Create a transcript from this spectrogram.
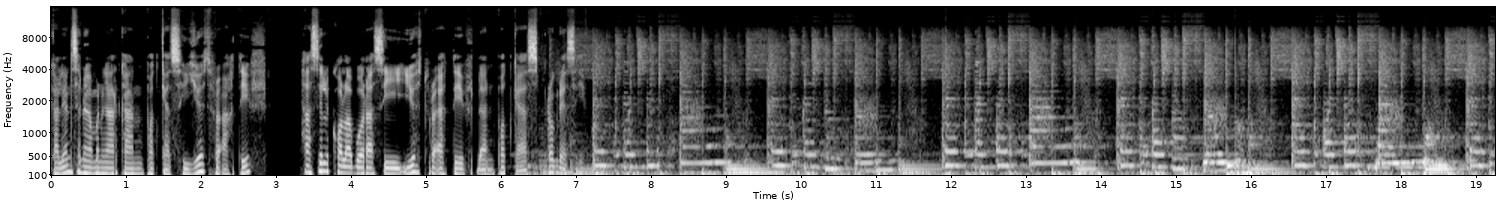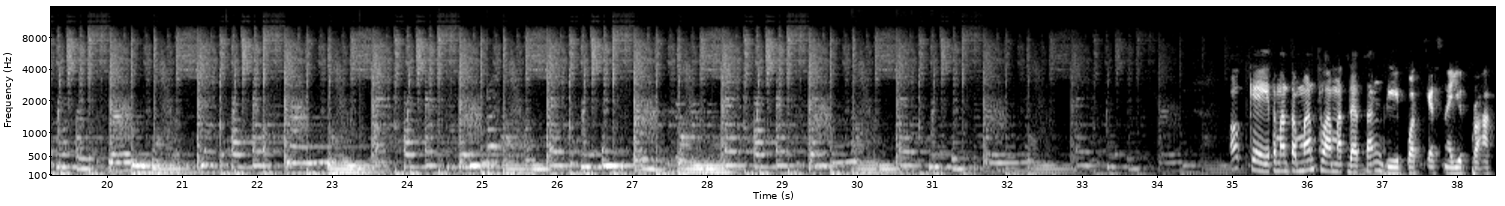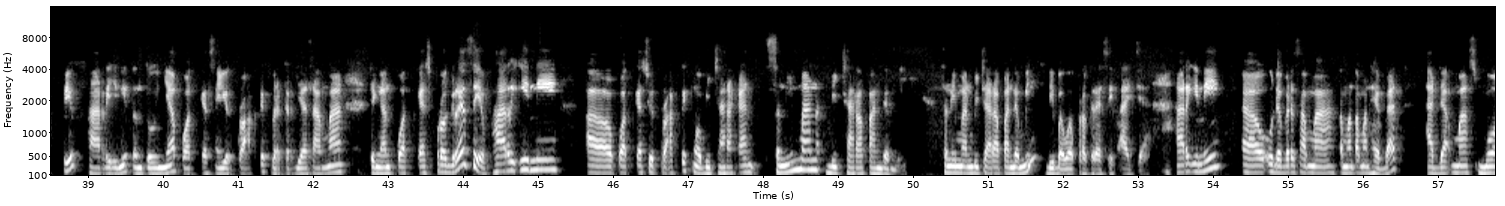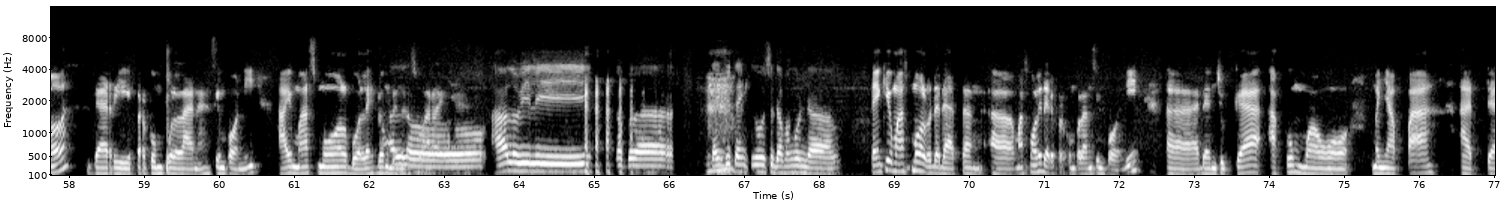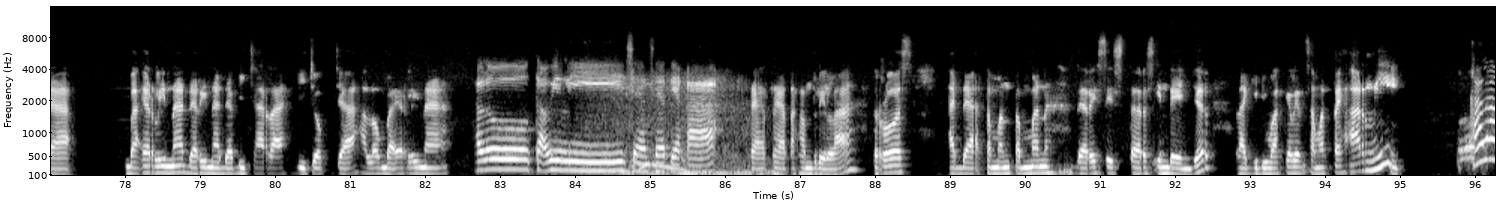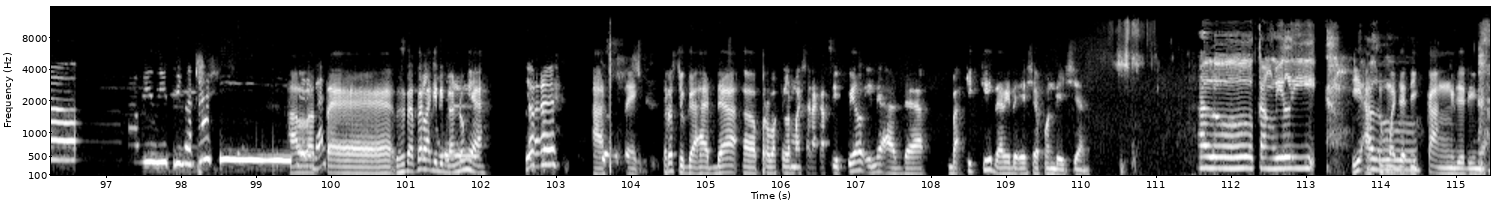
Kalian sedang mendengarkan podcast Youth Proaktif, hasil kolaborasi Youth Proaktif dan podcast Progresif. Oke, teman-teman, selamat datang di podcastnya Youth Proaktif. Hari ini tentunya podcastnya Youth Proaktif bekerja sama dengan podcast Progresif. Hari ini uh, podcast Youth Proaktif mau bicarakan seniman bicara pandemi. Seniman bicara pandemi di bawah Progresif aja. Hari ini uh, udah bersama teman-teman hebat, ada Mas Mul dari perkumpulan Simponi. Hai Mas Mul, boleh dong dengar suaranya. Halo Willy, kabar? thank you, thank you sudah mengundang. Thank you Mas Mul udah datang. Uh, Mas Mul ini dari perkumpulan Simponi uh, dan juga aku mau menyapa ada Mbak Erlina dari Nada Bicara di Jogja. Halo Mbak Erlina. Halo Kak Willy, sehat-sehat ya Kak? Sehat-sehat, Alhamdulillah. Terus ada teman-teman dari Sisters in Danger lagi diwakilin sama Teh Arni. Halo, Wiwi, terima kasih. Halo Teh. Terus Teh lagi di Bandung ya? Ya, eh. Asik. Terus juga ada uh, perwakilan masyarakat sipil. Ini ada Mbak Kiki dari The Asia Foundation. Halo, Kang Willy. Iya, aku mau jadi Kang jadinya.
